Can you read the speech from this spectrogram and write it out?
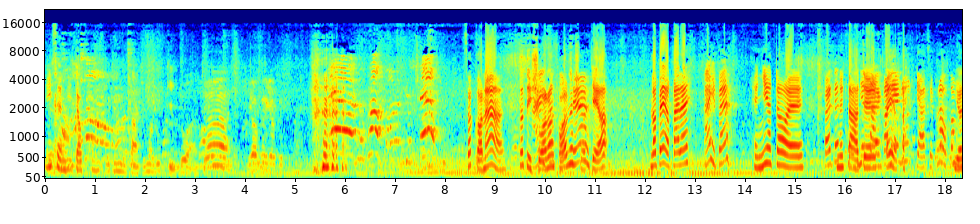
ý sinh đi chọc phòng cái chúng mình ta chúng mình lúc kỳ luôn à sao còn á tôi thì sửa nó có rất sửa trẻ nó bé ở bay đây Ai bé? thấy nhớ trò Bé tới Nơi lúc chả xếp lâu con. giờ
